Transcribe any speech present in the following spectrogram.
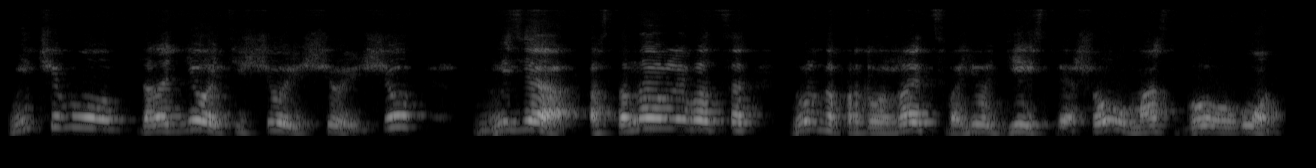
ничего, надо делать еще, еще, еще. Нельзя останавливаться, нужно продолжать свое действие. Шоу must go on.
